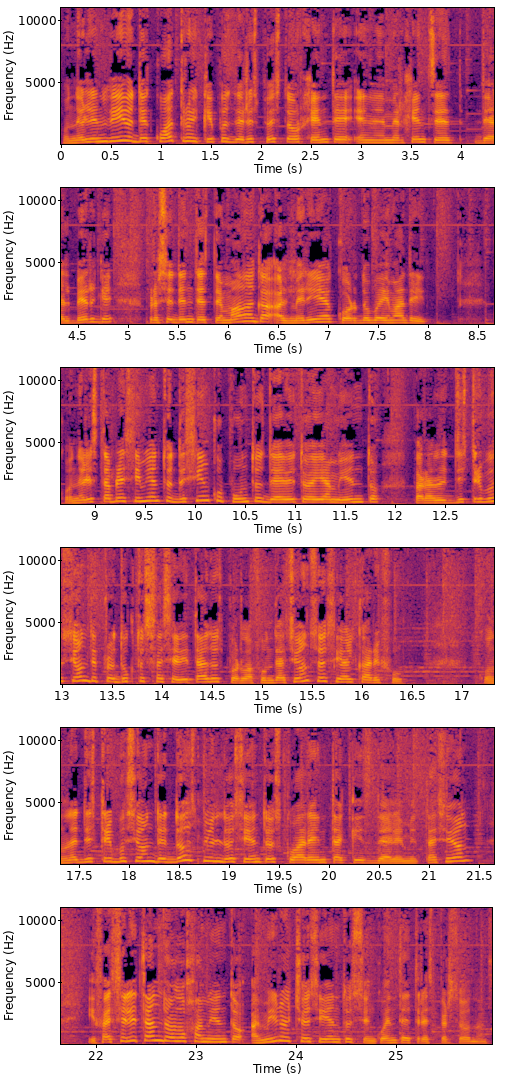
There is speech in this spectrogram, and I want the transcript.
con el envío de cuatro equipos de respuesta urgente en emergencias de albergue procedentes de Málaga, Almería, Córdoba y Madrid, con el establecimiento de cinco puntos de avituallamiento para la distribución de productos facilitados por la Fundación Social Carrefour, con la distribución de 2.240 kits de alimentación y facilitando alojamiento a 1.853 personas.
